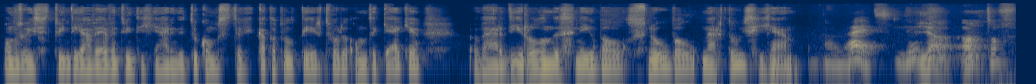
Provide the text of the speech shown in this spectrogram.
Om zoiets 20 à 25 jaar in de toekomst te gecatapulteerd worden. Om te kijken waar die rollende sneeuwbal, snowball, naartoe is gegaan. Alright, leuk. Ja, ah, tof.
